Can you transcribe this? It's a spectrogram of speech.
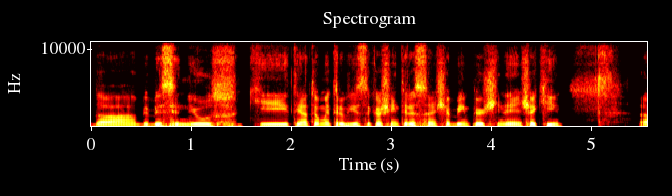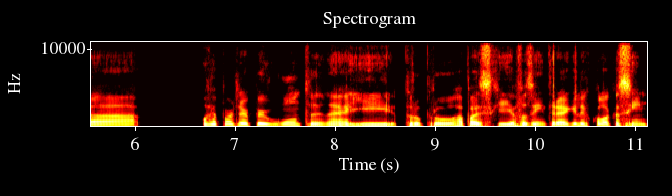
da BBC News, que tem até uma entrevista que eu achei interessante e é bem pertinente aqui. Uh, o repórter pergunta, né, e pro, pro rapaz que ia fazer a entrega, ele coloca assim:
